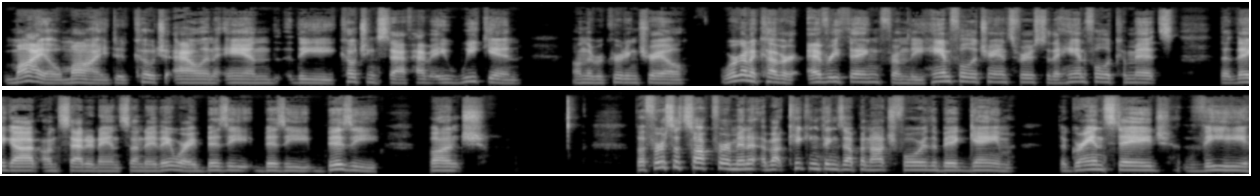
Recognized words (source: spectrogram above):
my oh my, did Coach Allen and the coaching staff have a weekend on the recruiting trail? We're going to cover everything from the handful of transfers to the handful of commits that they got on Saturday and Sunday. They were a busy, busy, busy bunch. But first, let's talk for a minute about kicking things up a notch for the big game, the grand stage, the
